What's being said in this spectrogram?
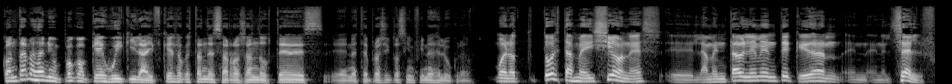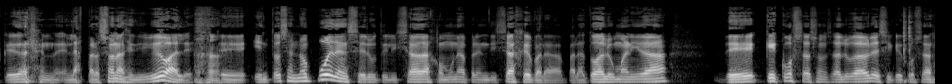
Contanos, Dani, un poco qué es Wikilife, qué es lo que están desarrollando ustedes en este proyecto sin fines de lucro. Bueno, todas estas mediciones eh, lamentablemente quedan en, el self, quedan en, las personas individuales, y entonces no pueden ser utilizadas como un aprendizaje para, para toda la humanidad de qué cosas son saludables y qué cosas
